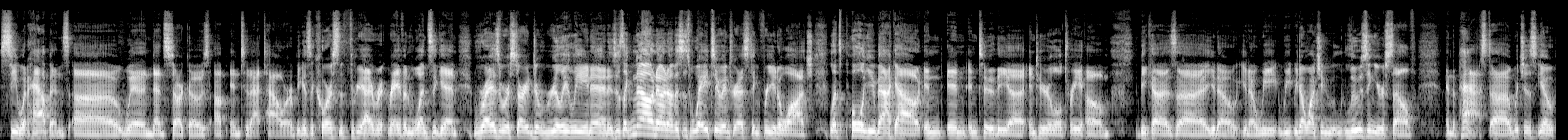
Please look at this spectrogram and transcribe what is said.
see what happens uh, when Ned Stark goes up into that tower. Because of course the Three Eye Raven once again, right as we're starting to really lean in, is just like no no no, this is way too interesting for you to watch. Let's pull you back out in, in into the uh, into your little tree home because uh, you know you know we, we we don't want you losing yourself in the past, uh, which is you know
